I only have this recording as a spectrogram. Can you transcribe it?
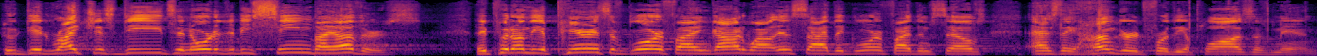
who did righteous deeds in order to be seen by others. They put on the appearance of glorifying God while inside they glorified themselves as they hungered for the applause of men.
